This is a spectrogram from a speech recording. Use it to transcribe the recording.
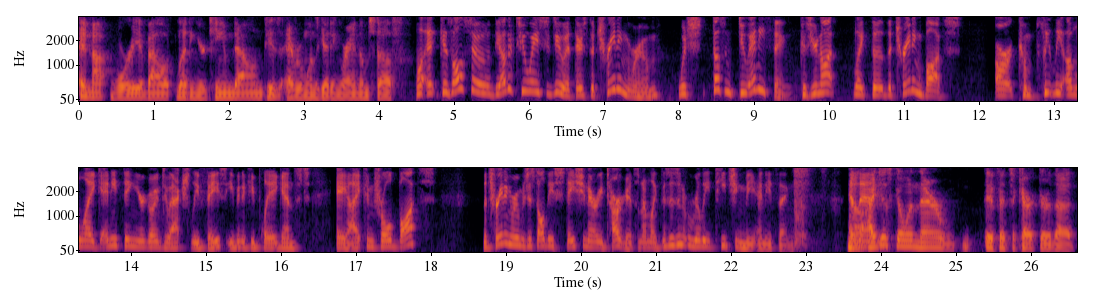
and not worry about letting your team down because everyone's getting random stuff. Well, because also the other two ways to do it, there's the training room, which doesn't do anything because you're not like the the training bots are completely unlike anything you're going to actually face, even if you play against AI controlled bots. The training room is just all these stationary targets, and I'm like, this isn't really teaching me anything. No, then- I just go in there if it's a character that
